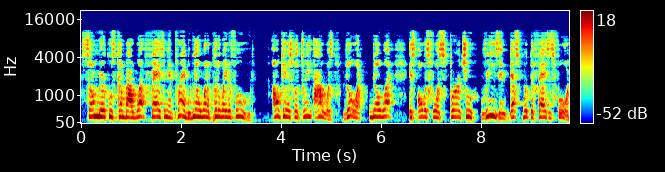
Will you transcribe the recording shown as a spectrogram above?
Some miracles come by what? Fasting and praying, but we don't want to put away the food. I don't care if it's for three hours. Lord, you know what? It's always for a spiritual reason. That's what the fast is for,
